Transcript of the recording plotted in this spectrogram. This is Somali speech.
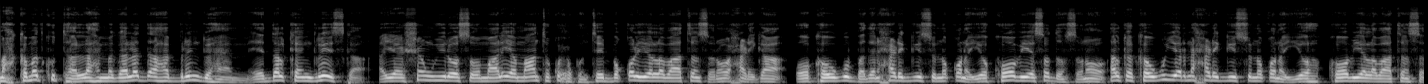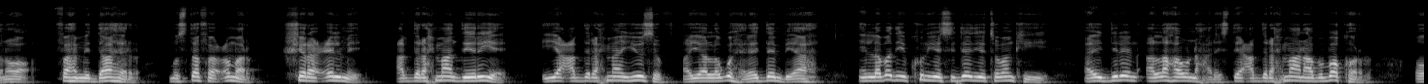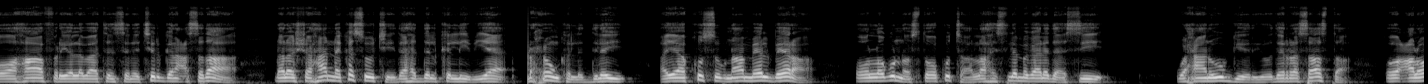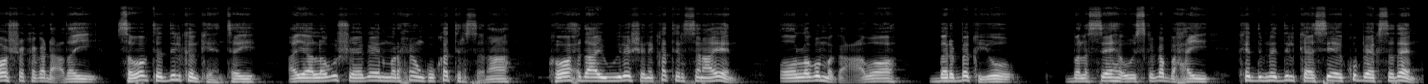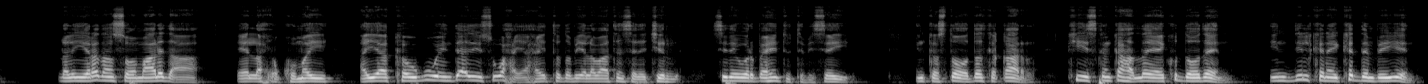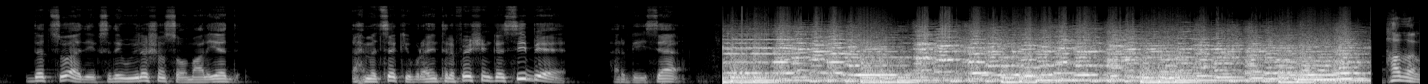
maxkamad ku taalla magaalada Birmingham ee dalka Ingiriiska ayaa shan wiil oo Soomaaliya maanta ku xukuntay boqol iyo labaatan sano oo xadhiga oo ka ugu badan xadhigiisu noqonayo koob iyo soddon sano halka ka ugu yarna xadhigiisu noqonayo koob iyo labaatan sano. Fahmi daahir mustafa cumar shira cilmi cabdiraxmaan diiriye iyo cabdiraxmaan yuusuf ayaa lagu helay dembi ah in labadii kun iyo siddeed iyo tobankii ay dileen allaha u naxariistay cabdiraxmaan abubakar oo ahaa afar iyo labaatan sano jir ganacsada dhalash ahaanna ka soo jeeda dalka liibiya. Marxuunka la dilay ayaa ku sugnaa meel beera oo lagu nasto ku taalla isla magaaladaasi. Waxaana u geeriyooday rasaasta oo caloosha kaga dhacday. Sababta dilkan keentay ayaa lagu sheegay in marxuunku ka tirsanaa kooxda ay wiilashani ka tirsanaayeen oo lagu magacaabo barbakiyo balse uu iskaga baxay kadibna dilkaasi ay ku beegsadeen dhallinyaradan soomaalida ah ee la xukumay ayaa ka ugu weyn da'diisu waxay ahayd toddobiyo labaatan sano jir siday warbaahintu tabisay inkastooo dadka qaar kiiskan ka hadlay ay ku doodeen in dilkan ay ka dambeeyeen dad soo adeegsaday wiilashan soomaaliyeed. Axmed seki ibraahim telefishinka c b a hargeysa. Hadal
